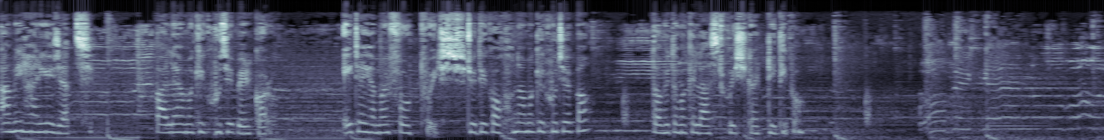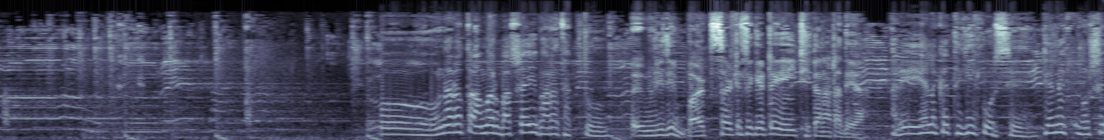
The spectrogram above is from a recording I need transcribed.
আমি হারিয়ে যাচ্ছি। পারলে আমাকে খুঁজে বের করো। এটাই আমার ফোর্থ উইশ যদি কখনো আমাকে খুঁজে পাও তবে তোমাকে লাস্ট উইশ কার্ডটি দিব। ও ওনারা তো আমার বাসায় ভাড়া থাকতো। হৃদির বার্থ সার্টিফিকেটে এই ঠিকানাটা দেয়া। আরে এই এলাকা থেকেই করছে? কেন বসে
